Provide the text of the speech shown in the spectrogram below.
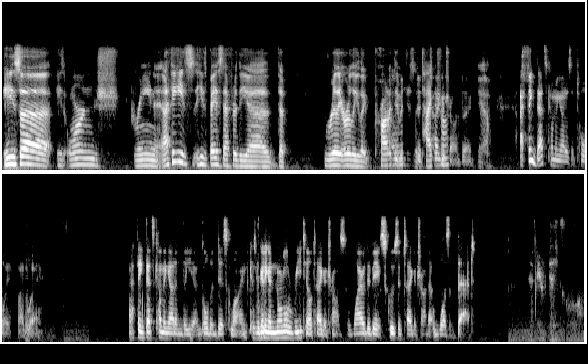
He's uh, he's orange, green. I think he's he's based after the uh the really early like product Oh, images the of Tigatron. Tigatron thing. Yeah. I think that's coming out as a toy, by the way. I think that's coming out in the uh, Golden Disc line because we're getting a normal retail Tigatron. So why would there be an exclusive Tigatron that wasn't that? That'd be really cool.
